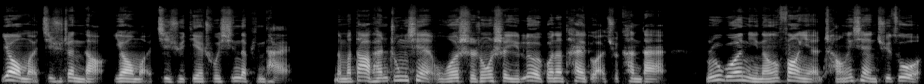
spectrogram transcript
要么继续震荡，要么继续跌出新的平台。那么大盘中线，我始终是以乐观的态度啊去看待。如果你能放眼长线去做，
